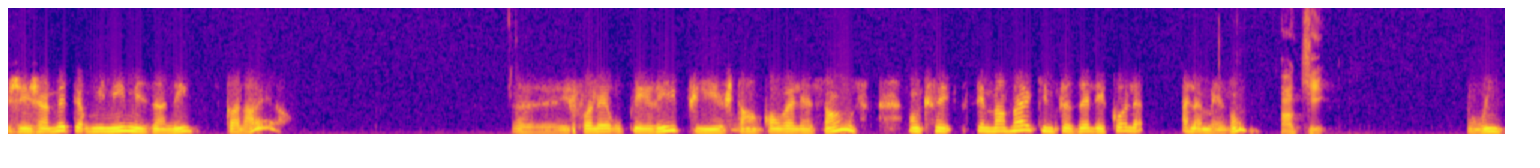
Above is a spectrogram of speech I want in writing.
j'ai jamais terminé mes années scolaires. Euh, il fallait opérer, puis j'étais en convalescence. Donc, c'est ma mère qui me faisait l'école à, la maison. OK. Oui.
